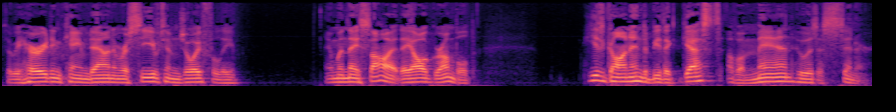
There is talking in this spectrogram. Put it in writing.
So he hurried and came down and received him joyfully. And when they saw it, they all grumbled. He's gone in to be the guest of a man who is a sinner.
